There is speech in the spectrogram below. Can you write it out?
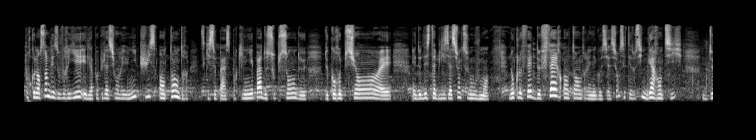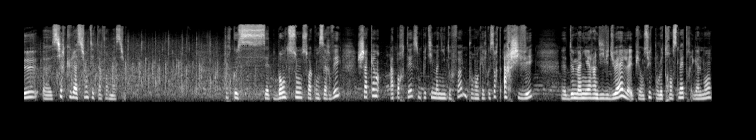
pour que l'ensemble des ouvriers et de la population réunie puissent entendre ce qui se passe, pour qu'il n'y ait pas de soupçons de, corruption et, et, de déstabilisation de ce mouvement. Donc le fait de faire entendre les négociations, c'était aussi une garantie de euh, circulation de cette information. Pour que cette bande son soit conservée, chacun apportait son petit magnétophone pour en quelque sorte archiver de manière individuelle et puis ensuite pour le transmettre également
